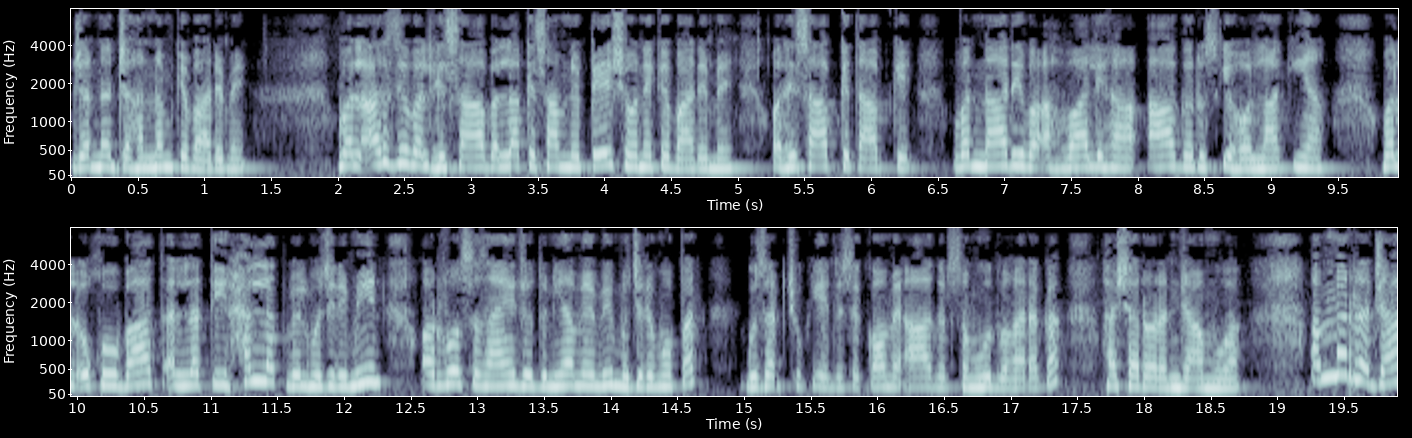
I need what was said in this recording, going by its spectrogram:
جنت جہنم کے بارے میں؟ ول عرض و حساب اللہ کے سامنے پیش ہونے کے بارے میں اور حساب کتاب کے و ناری و احوال آگ اور اس کی ہولناکیاں ولعقوبات اللہ حلت بال مجرمین اور وہ سزائیں جو دنیا میں بھی مجرموں پر گزر چکی ہیں، جیسے قوم آد اور سمود وغیرہ کا حشر اور انجام ہوا۔ امر رجا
